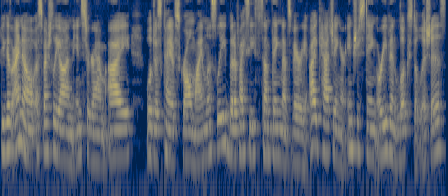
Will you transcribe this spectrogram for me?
Because I know, especially on Instagram, I will just kind of scroll mindlessly. But if I see something that's very eye catching or interesting or even looks delicious,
